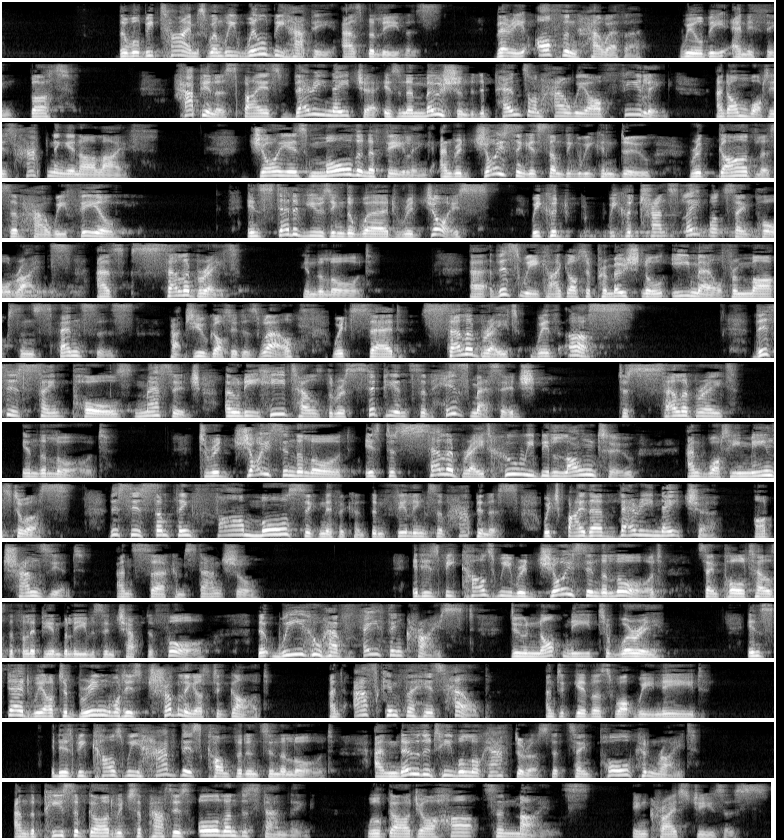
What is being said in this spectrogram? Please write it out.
There will be times when we will be happy as believers. Very often, however, we'll be anything but. Happiness, by its very nature, is an emotion that depends on how we are feeling and on what is happening in our life. Joy is more than a feeling, and rejoicing is something we can do regardless of how we feel. Instead of using the word rejoice, we could, we could translate what St. Paul writes as celebrate in the Lord. Uh, this week I got a promotional email from Marks and Spencer's, perhaps you got it as well, which said, celebrate with us. This is St. Paul's message, only he tells the recipients of his message to celebrate in the Lord. To rejoice in the Lord is to celebrate who we belong to and what he means to us. This is something far more significant than feelings of happiness, which by their very nature are transient and circumstantial. It is because we rejoice in the Lord, St. Paul tells the Philippian believers in chapter 4, that we who have faith in Christ do not need to worry. Instead, we are to bring what is troubling us to God and ask Him for His help and to give us what we need. It is because we have this confidence in the Lord and know that He will look after us that St. Paul can write, and the peace of God, which surpasses all understanding, will guard your hearts and minds in Christ Jesus.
